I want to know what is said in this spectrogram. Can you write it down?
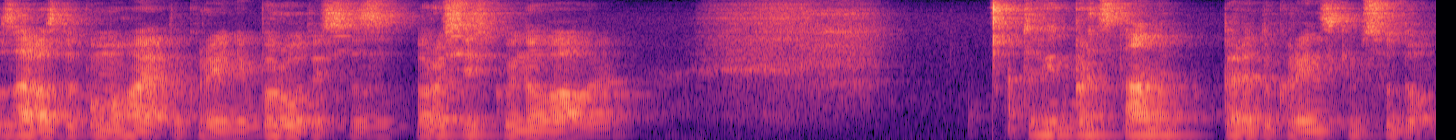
зараз допомагають Україні боротися з російською навалою, то він предстане перед українським судом.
